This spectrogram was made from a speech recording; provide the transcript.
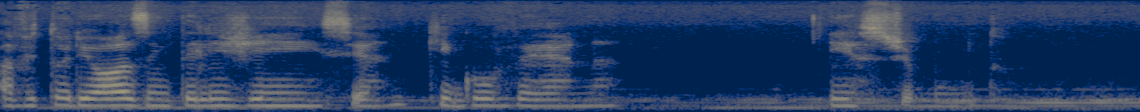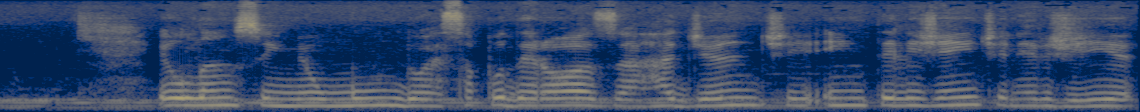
a vitoriosa inteligência que governa este mundo. Eu lanço em meu mundo essa poderosa, radiante e inteligente energia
